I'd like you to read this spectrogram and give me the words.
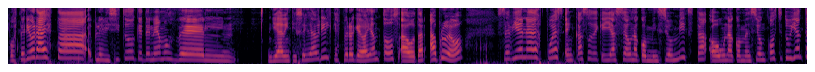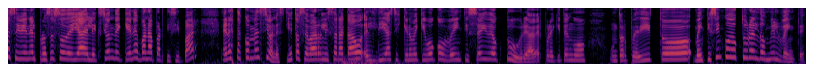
Posterior a este plebiscito que tenemos del día 26 de abril, que espero que vayan todos a votar a prueba, se viene después, en caso de que ya sea una convención mixta o una convención constituyente, se viene el proceso de ya elección de quienes van a participar en estas convenciones. Y esto se va a realizar a cabo el día, si es que no me equivoco, 26 de octubre. A ver, por aquí tengo un torpedito. 25 de octubre del 2020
